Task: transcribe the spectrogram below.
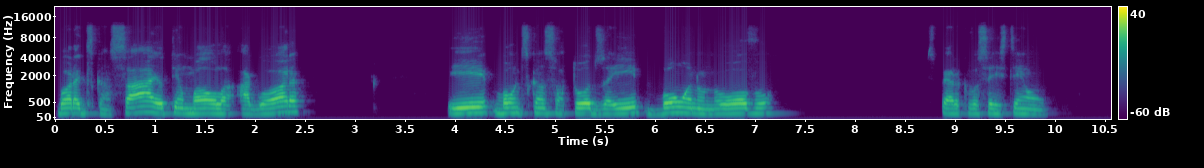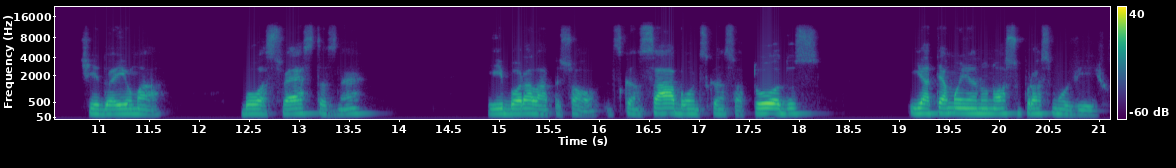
Bora descansar. Eu tenho uma aula agora. E bom descanso a todos aí. Bom ano novo. Espero que vocês tenham tido aí uma boas festas, né? E bora lá, pessoal. Descansar, bom descanso a todos. E até amanhã no nosso próximo vídeo.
